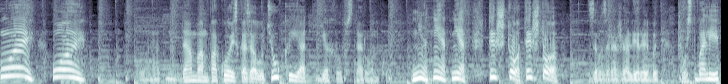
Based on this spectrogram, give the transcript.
ой, ой!» «Ладно, дам вам покой», — сказал утюг и отъехал в сторонку. «Нет, нет, нет! Ты что, ты что?» — завозражали рыбы. «Пусть болит.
